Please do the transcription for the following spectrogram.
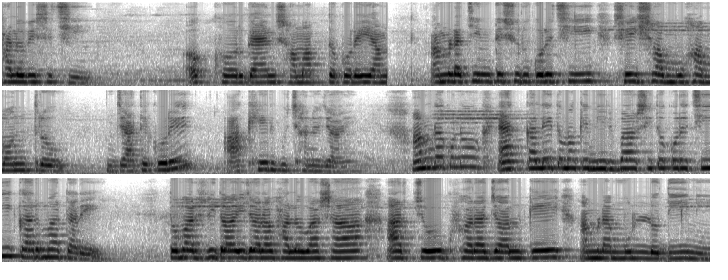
ভালোবেসেছি। অক্ষর জ্ঞান সমাপ্ত করেই আমরা চিনতে শুরু করেছি সেই সব মহামন্ত্র, যাতে করে আখের গুছানো যায়। আমরা কোনো এককালে তোমাকে নির্বাসিত করেছি কারমাটারে। তোমার হৃদয় যারা ভালোবাসা আর চোখ ভরা জলকে আমরা মূল্য দিইনি।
